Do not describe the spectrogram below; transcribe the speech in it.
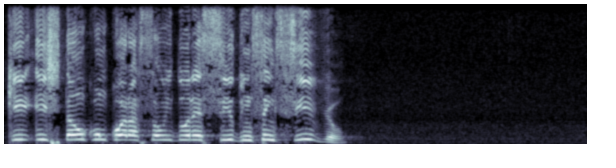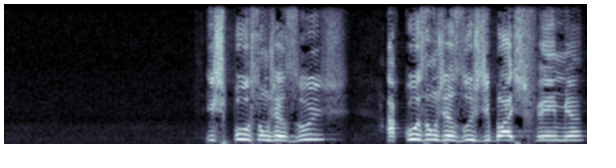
que estão com o coração endurecido, insensível, expulsam Jesus, acusam Jesus de blasfêmia,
